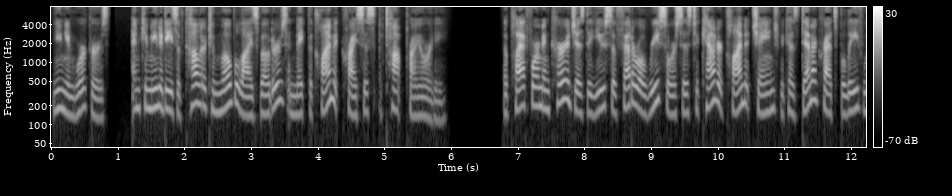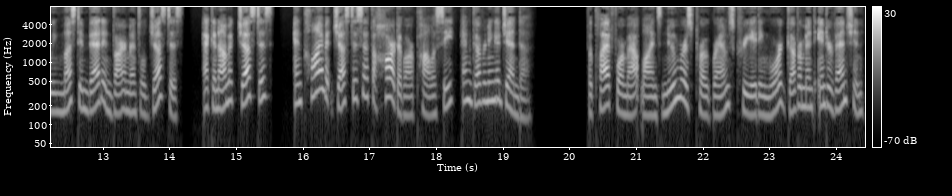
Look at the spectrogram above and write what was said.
union workers, and communities of color to mobilize voters and make the climate crisis a top priority. The platform encourages the use of federal resources to counter climate change because Democrats believe we must embed environmental justice, economic justice, and climate justice at the heart of our policy and governing agenda. The platform outlines numerous programs creating more government intervention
